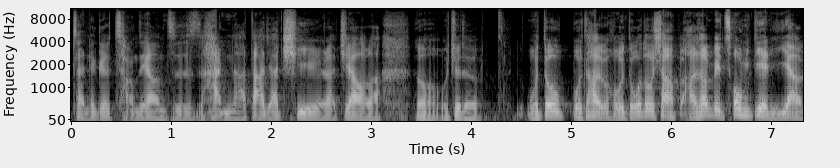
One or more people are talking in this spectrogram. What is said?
在那个场这样子喊啊，大家气了叫了，哦，我觉得我都不太我多都像好像被充电一样，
